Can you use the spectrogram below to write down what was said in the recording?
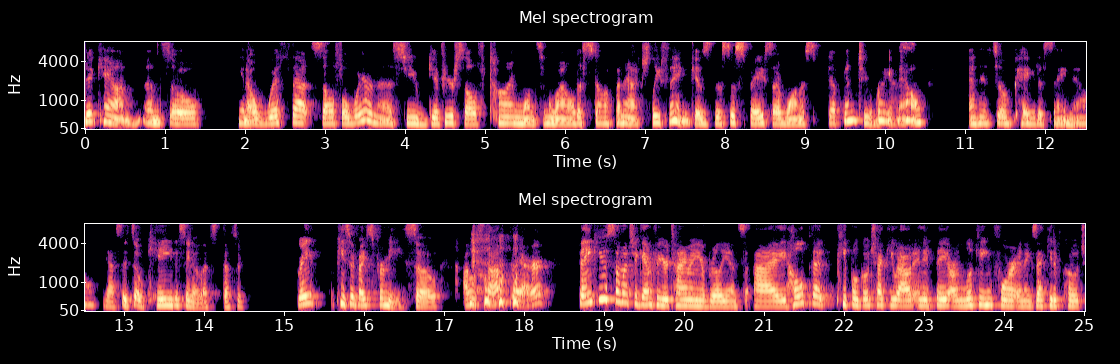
It can. And so, you know, with that self awareness, you give yourself time once in a while to stop and actually think is this a space I want to step into oh, right yes. now? And it's okay to say no. Yes, it's okay to say no. That's that's a great piece of advice for me. So I'll stop there. Thank you so much again for your time and your brilliance. I hope that people go check you out. And if they are looking for an executive coach,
